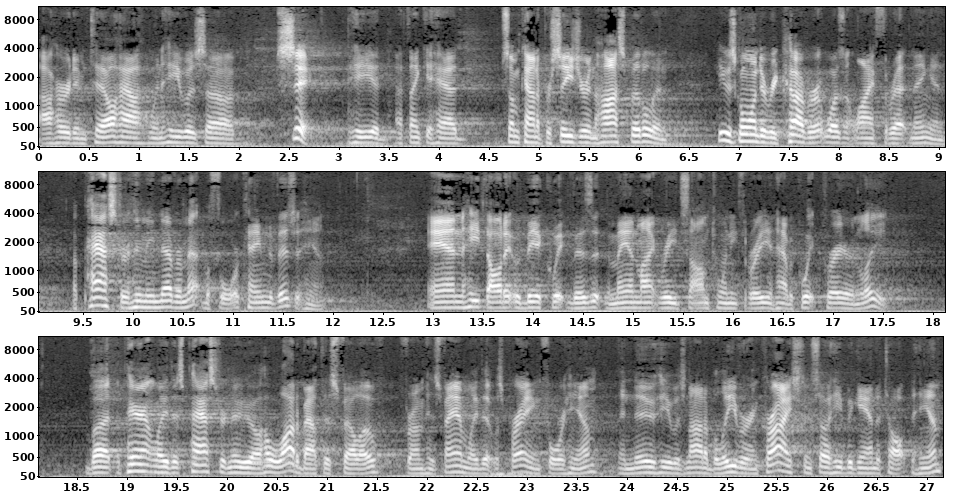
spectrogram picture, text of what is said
I heard him tell how when he was uh, sick, he had, I think he had some kind of procedure in the hospital, and he was going to recover. It wasn't life threatening, and a pastor whom he never met before came to visit him. And he thought it would be a quick visit. The man might read Psalm 23 and have a quick prayer and leave. But apparently, this pastor knew a whole lot about this fellow from his family that was praying for him and knew he was not a believer in Christ. And so he began to talk to him.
